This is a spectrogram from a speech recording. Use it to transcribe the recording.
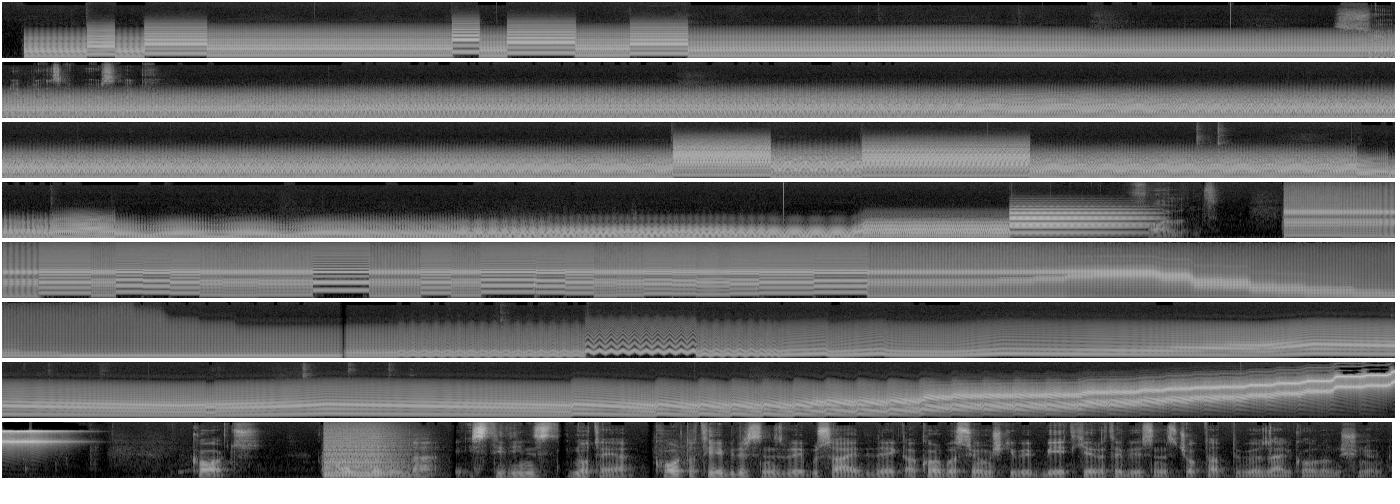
İstediğiniz notaya chord atayabilirsiniz ve bu sayede direkt akor basıyormuş gibi bir etki yaratabilirsiniz. Çok tatlı bir özellik olduğunu düşünüyorum.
